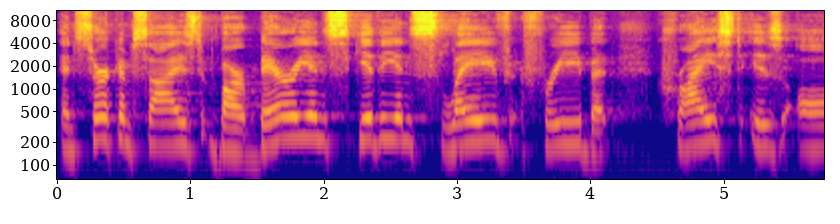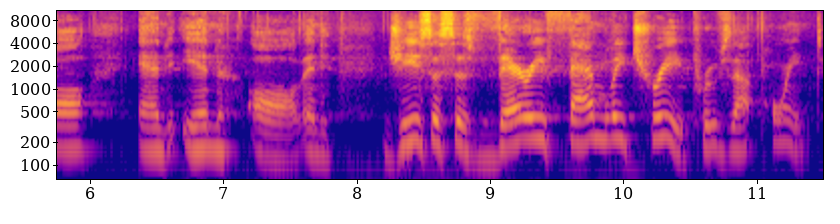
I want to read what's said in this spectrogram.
and circumcised, barbarian, Scythian, slave free, but Christ is all and in all. And Jesus' very family tree proves that point.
